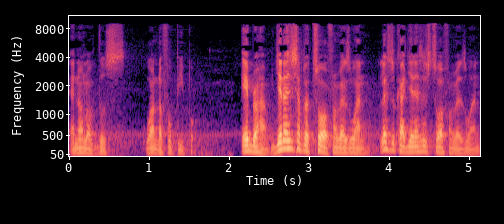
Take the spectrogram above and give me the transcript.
and all of those wonderful people. Abraham, Genesis chapter 12 from verse 1. Let's look at Genesis 12 from verse 1.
